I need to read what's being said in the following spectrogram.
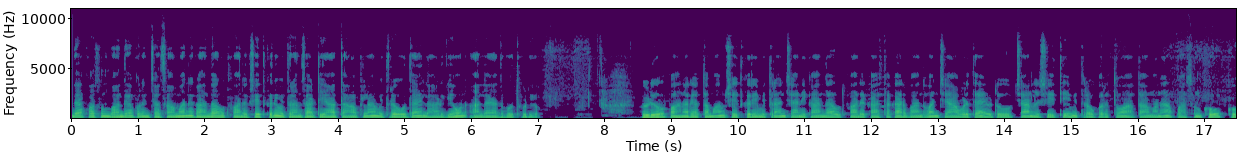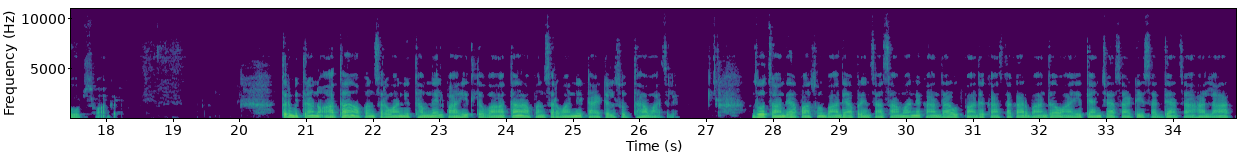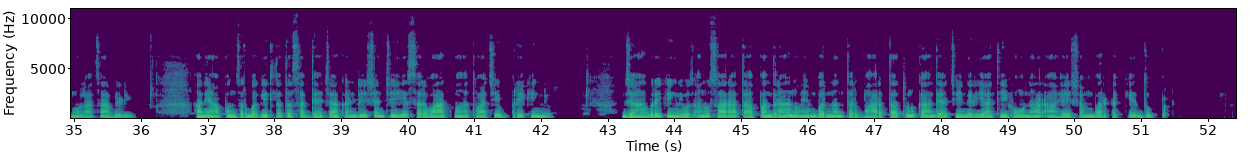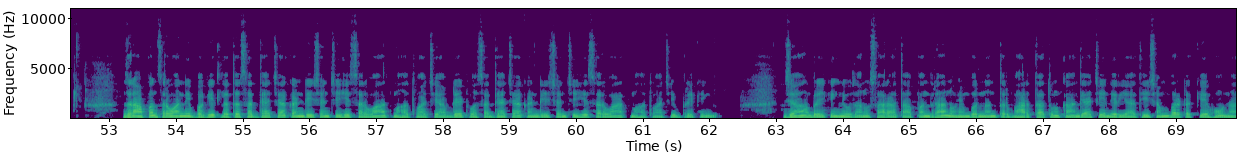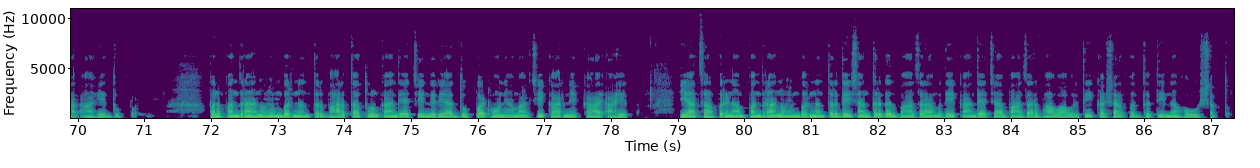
कांद्यापासून बांध्यापर्यंतच्या सामान्य कांदा उत्पादक शेतकरी मित्रांसाठी आता आपला मित्र उदय लाड घेऊन आलाय अद्भुत व्हिडिओ. व्हिडिओ पाहणाऱ्या तमाम शेतकरी मित्रांचे आणि कांदा उत्पादक कास्तकार बांधवांचे आवडत्या यूट्यूब चॅनल शेती मित्र करतो आता मनापासून खूप खूप स्वागत. तर मित्रांनो आता आपण सर्वांनी थंबनेल पाहितलं व आता आपण सर्वांनी टायटल सुद्धा वाचले. जो चांद्यापासून बांध्यापर्यंतचा सामान्य कांदा उत्पादक कास्तकार बांधव आहे त्यांच्यासाठी सध्याचा हा लाख मोलाचा व्हिडिओ. आणि आपण जर बघितलं तर सध्याच्या कंडिशनची ही सर्वात महत्त्वाची ब्रेकिंग न्यूज ज्या ब्रेकिंग न्यूज अनुसार आता पंधरा नोव्हेंबर नंतर भारतातून कांद्याची निर्यात ही होणार आहे शंभर टक्के दुप्पट. जर आपण सर्वांनी बघितलं तर सध्याच्या कंडिशनची ही सर्वात महत्त्वाची अपडेट व सध्याच्या कंडिशनची ही सर्वात महत्त्वाची ब्रेकिंग न्यूज ज्या ब्रेकिंग न्यूजानुसार आता पंधरा नोव्हेंबर नंतर भारतातून कांद्याची निर्यात ही शंभर टक्के होणार आहे दुप्पट. पण पंधरा नोव्हेंबर नंतर भारतातून कांद्याची निर्यात दुप्पट होण्यामागची कारणे काय आहेत? याचा परिणाम पंधरा नोव्हेंबर नंतर देशांतर्गत बाजारामध्ये कांद्याच्या बाजारभावावरती कशा पद्धतीनं होऊ शकतो?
